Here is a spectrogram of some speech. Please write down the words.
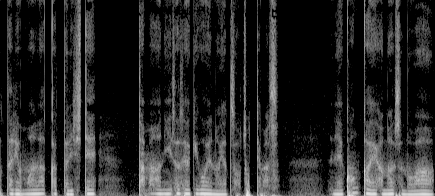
ったり思わなかったりして、たまにささやき声のやつを撮ってます。ね、今回話すのは、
